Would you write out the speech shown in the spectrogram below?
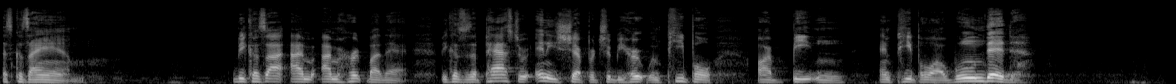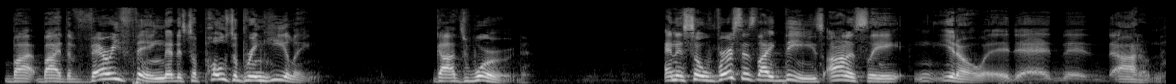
that's because I am. Because I, am I'm, I'm hurt by that. Because as a pastor, any shepherd should be hurt when people are beaten and people are wounded by, by the very thing that is supposed to bring healing God's word. And so verses like these, honestly, you know, I don't know.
